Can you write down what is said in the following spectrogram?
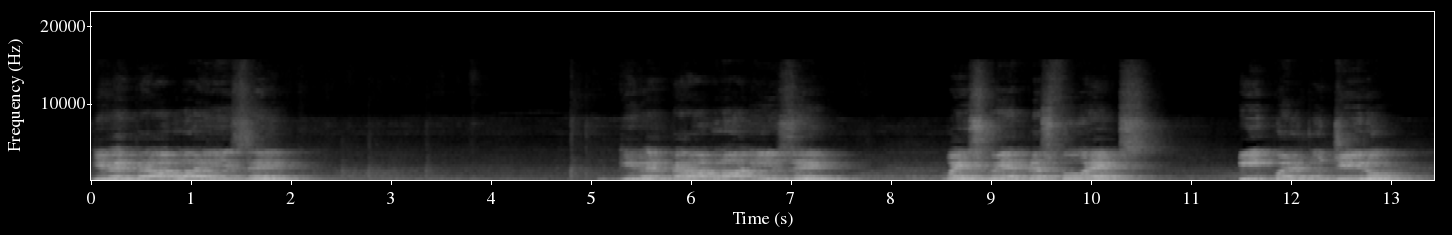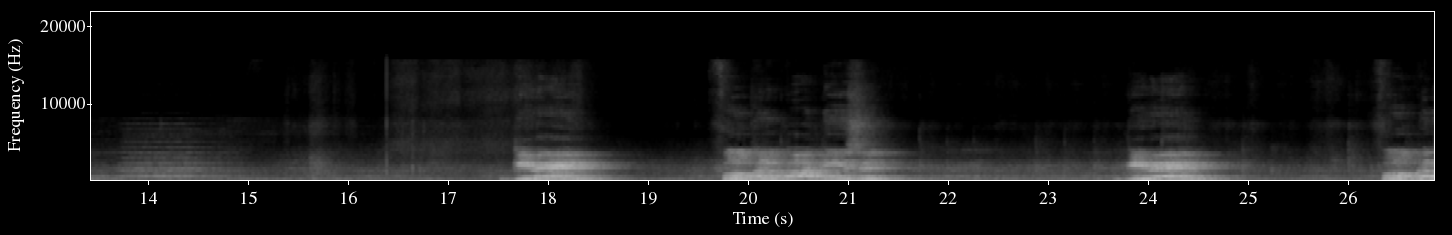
Given parabola is y square plus 4x equal to 0. Given focal chord is given focal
